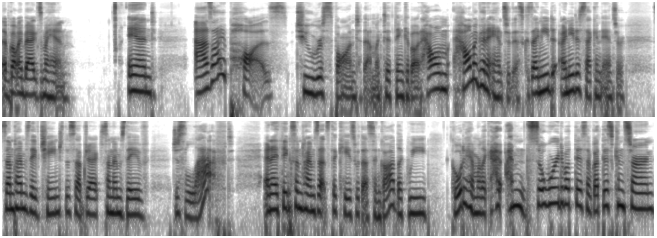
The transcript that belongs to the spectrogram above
I've got my bags in my hand. And as I pause to respond to them, like to think about how am how am I going to answer this? Because I need I need a second answer. Sometimes they've changed the subject. Sometimes they've just laughed. And I think sometimes that's the case with us and God. Like we go to Him, we're like, I'm so worried about this. I've got this concern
